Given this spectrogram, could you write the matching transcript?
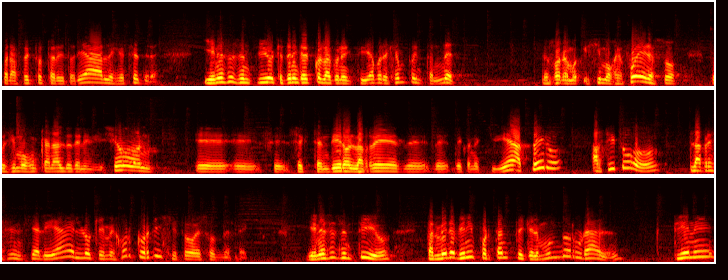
por efectos territoriales, etcétera. Y en ese sentido, que tiene que ver con la conectividad, por ejemplo, Internet. Nosotros hicimos esfuerzos, pusimos un canal de televisión, eh, eh, se, extendieron las redes de, conectividad, pero así todo, la presencialidad es lo que mejor corrige todos esos defectos. Y en ese sentido, también es bien importante que el mundo rural tiene,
